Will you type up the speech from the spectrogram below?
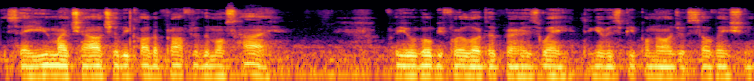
They say, You, my child, shall be called a prophet of the Most High, for you will go before the Lord to prepare his way, to give his people knowledge of salvation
